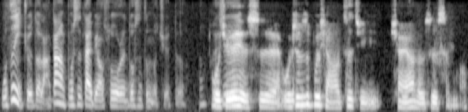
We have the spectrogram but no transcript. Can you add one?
我自己觉得啦，当然不是代表所有人都是这么觉得。我觉得也是哎，我就是不晓得自己想要的是什么。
